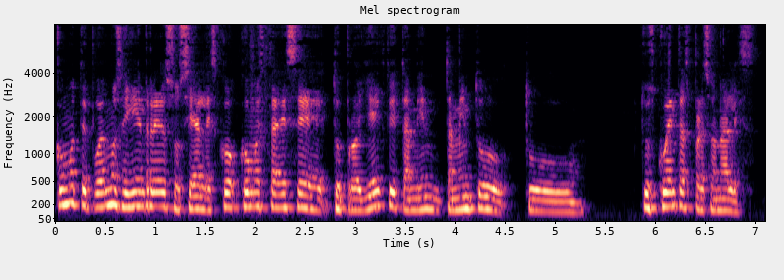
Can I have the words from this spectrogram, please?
¿cómo te podemos seguir en redes sociales? ¿Cómo, está ese tu proyecto y también, también tu, tus cuentas personales?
